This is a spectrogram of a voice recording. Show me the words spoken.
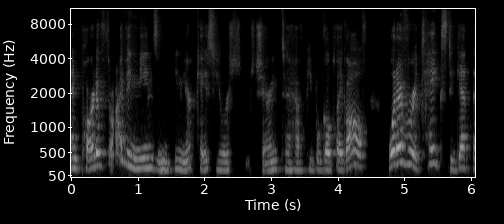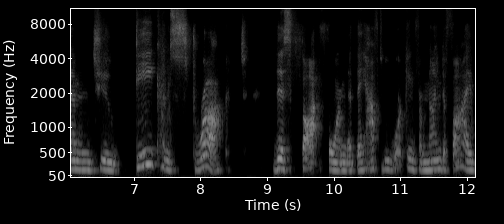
And part of thriving means, in, in your case, you were sharing to have people go play golf, whatever it takes to get them to deconstruct this thought form that they have to be working from nine to five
